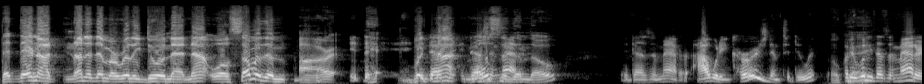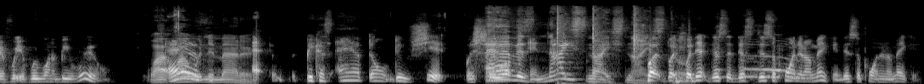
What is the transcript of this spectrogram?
that they're not. None of them are really doing that. Not well. Some of them are, It- it but it doesn't most of them though. It doesn't matter. I would encourage them to do it, but it really doesn't matter if we if we want to be real. Why? Why wouldn't it matter? Because Av don't do shit. But Av is and- nice, nice, nice. But but though. but this this this a that I'm making. This is a point that I'm making.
